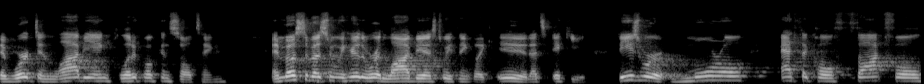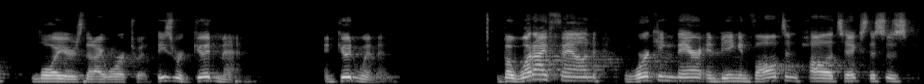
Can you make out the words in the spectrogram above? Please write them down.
that worked in lobbying, political consulting. And most of us, when we hear the word lobbyist, we think like, ew, that's icky. These were moral, ethical, thoughtful lawyers that I worked with. These were good men and good women. But what I found working there and being involved in politics, this is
